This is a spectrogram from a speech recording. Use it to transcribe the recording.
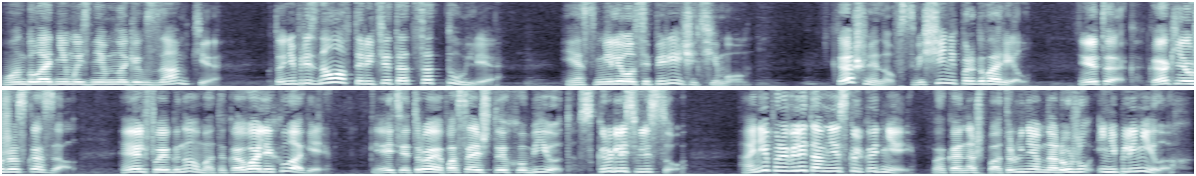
Он был одним из немногих в замке, кто не признал авторитет отца Тулли и осмеливался перечить ему. Кашлянув, священник проговорил. «Итак, как я уже сказал, эльфы и гном атаковали их лагерь. Эти трое, опасаясь, что их убьют, скрылись в лесу. Они провели там несколько дней, пока наш патруль не обнаружил и не пленил их».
